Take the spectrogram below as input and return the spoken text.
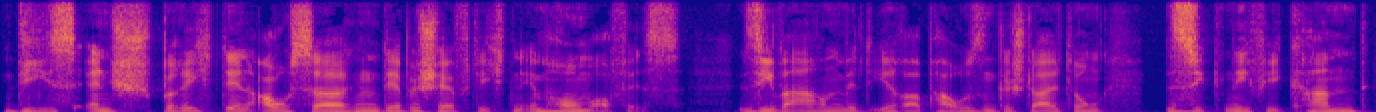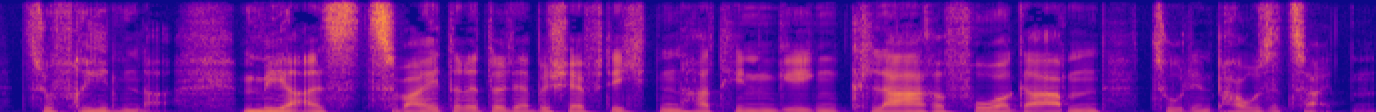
Dies entspricht den Aussagen der Beschäftigten im Homeoffice. Sie waren mit ihrer Pausengestaltung signifikant zufriedener. Mehr als zwei Drittel der Beschäftigten hat hingegen klare Vorgaben zu den Pausezeiten.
